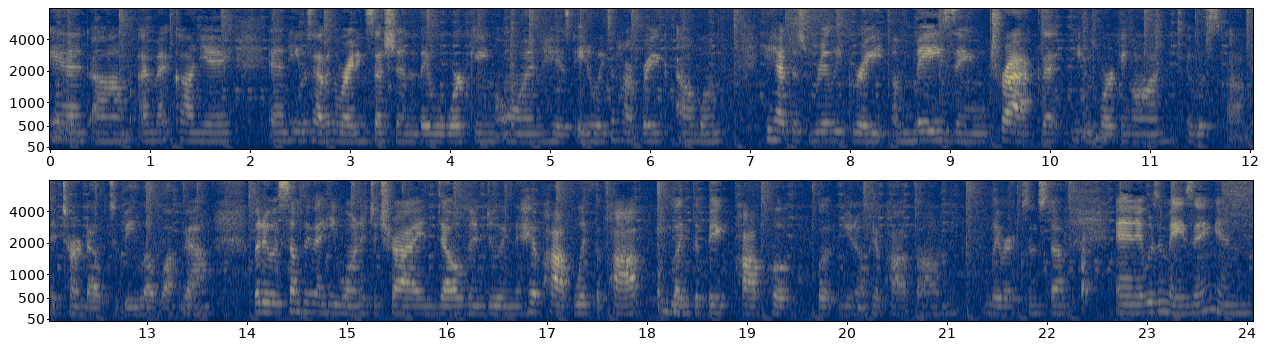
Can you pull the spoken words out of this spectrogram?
and um, I met Kanye, and he was having a writing session. They were working on his 808s and Heartbreak album. He had this really great, amazing track that he was working on. It was, um, it turned out to be Love Lockdown, Yeah. but it was something that he wanted to try and delve in doing the hip hop with the pop, like the big pop hook, but you know, hip hop um, lyrics and stuff. And it was amazing. And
